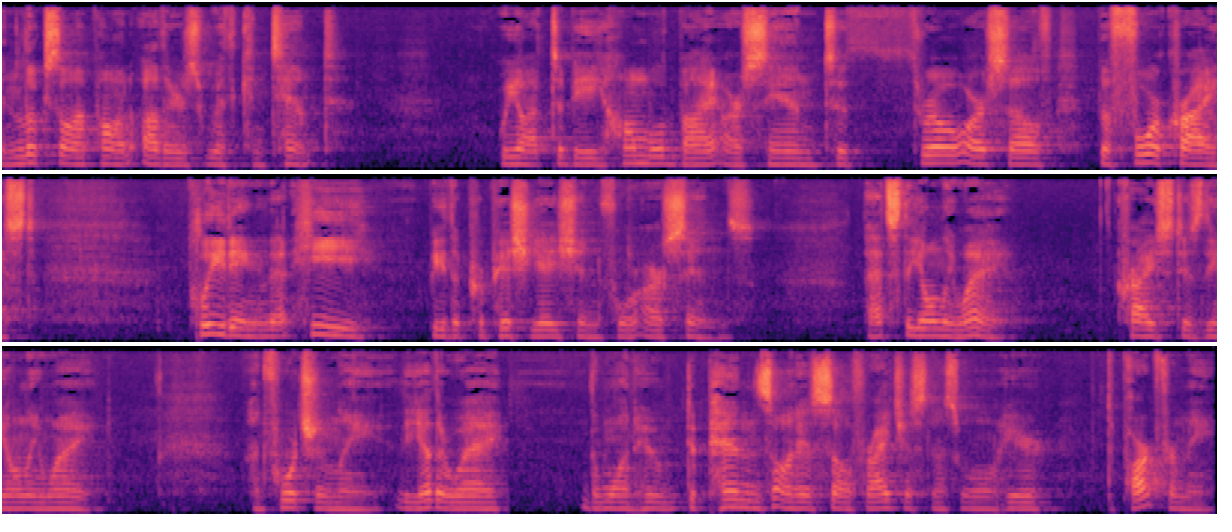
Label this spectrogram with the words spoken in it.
and looks upon others with contempt we ought to be humbled by our sin, to throw ourselves before Christ, pleading that He be the propitiation for our sins. That's the only way. Christ is the only way. Unfortunately, the other way, the one who depends on his self righteousness will hear, Depart from me.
